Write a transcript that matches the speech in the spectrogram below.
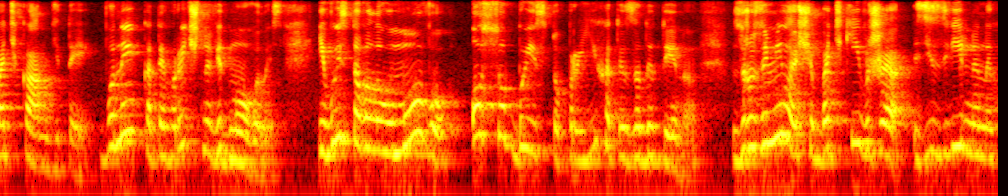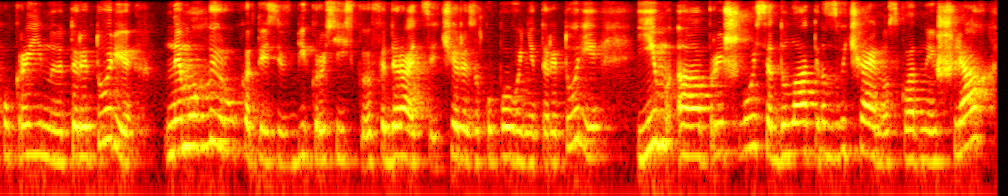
батькам дітей вони категорично відмовились і виставили умову особисто приїхати за дитиною. Зрозуміло, що батьки вже зі звільнених Україною території не могли рухатись в бік Російської Федерації через окуповані території. Їм а, прийшлося долати надзвичайно складний шлях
